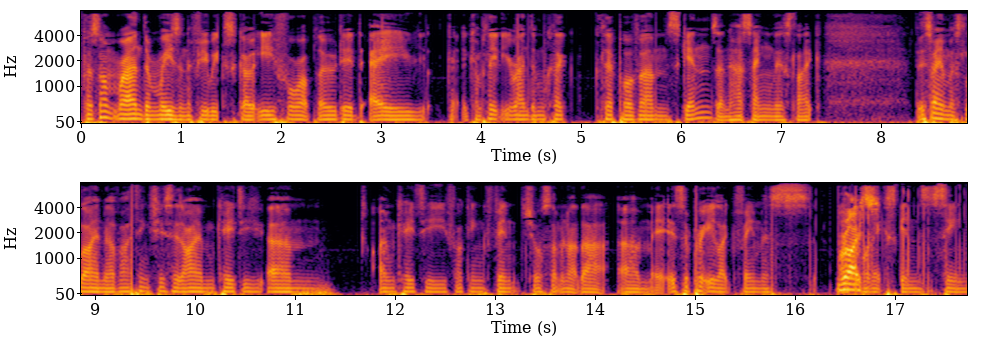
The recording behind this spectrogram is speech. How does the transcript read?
for some random reason, a few weeks ago, E4 uploaded a completely random clip clip of um Skins and her saying this like this famous line of I think she said I am Katie um I'm Katie fucking Fitch or something like that. Um, it- it's a pretty like famous Right. iconic skins scene.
